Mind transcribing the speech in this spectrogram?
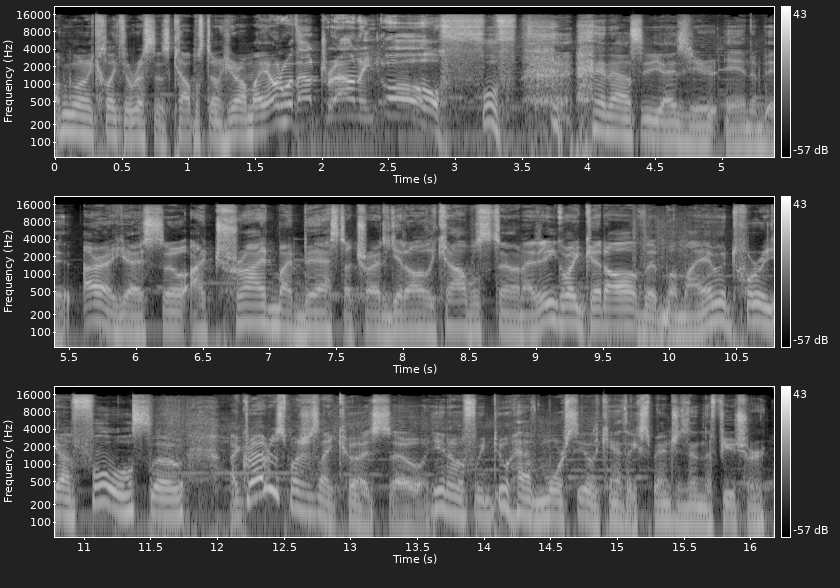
I'm going to collect the rest of this cobblestone here on my own without drowning. Oh, oof. and I'll see you guys here in a bit. All right, guys. So I tried my best. I tried to get all the cobblestone. I didn't quite get all of it, but my inventory got full, so I grabbed as much as I could. So, you know, if we do have more coelacanth expansions in the future,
